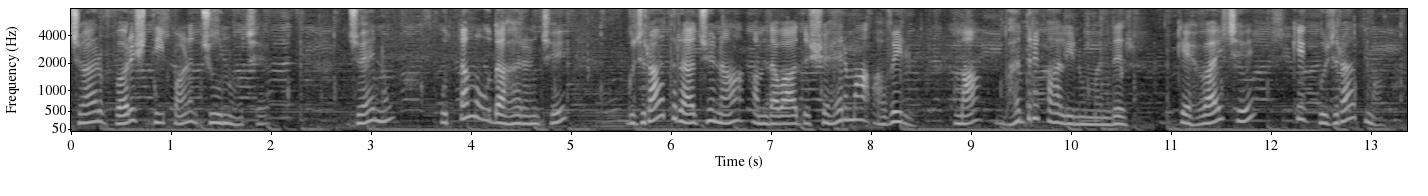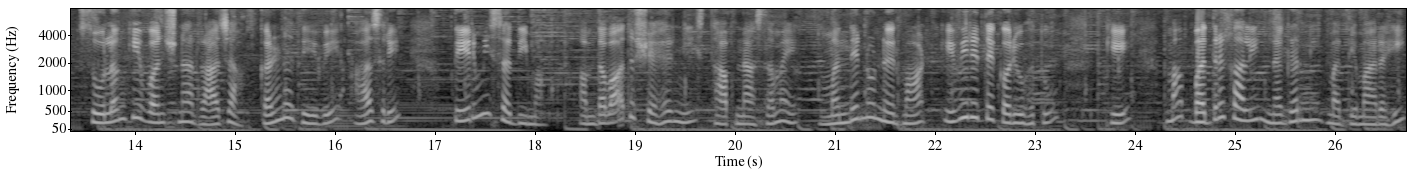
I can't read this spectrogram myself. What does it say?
હજાર વર્ષથી પણ જૂનો છે જેનું ઉત્તમ ઉદાહરણ છે ગુજરાત રાજ્યના અમદાવાદ શહેરમાં આવેલું માં ભદ્રકાલીનું મંદિર. કહેવાય છે કે ગુજરાતમાં સોલંકી વંશના રાજા કર્ણદેવે આશરે તેરમી સદીમાં અમદાવાદ શહેરની સ્થાપના સમયે મંદિરનું નિર્માણ એવી રીતે કર્યું હતું કે માં ભદ્રકાલી નગરની મધ્યમાં રહી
